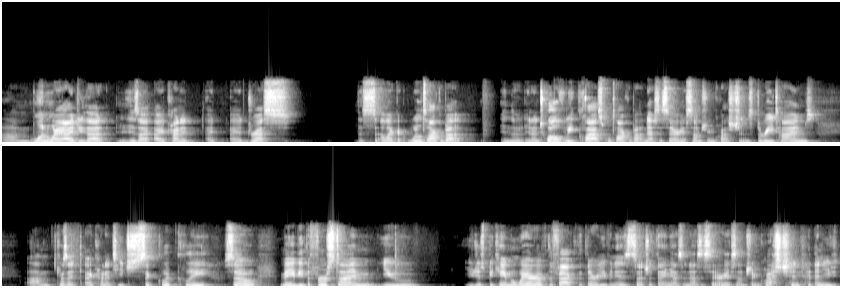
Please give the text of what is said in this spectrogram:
Um, one way I do that is I, I kind of I, I address this like we'll talk about in the in a 12 week class we'll talk about necessary assumption questions three times because um, I, I kind of teach cyclically so maybe the first time you you just became aware of the fact that there even is such a thing as a necessary assumption question. And you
